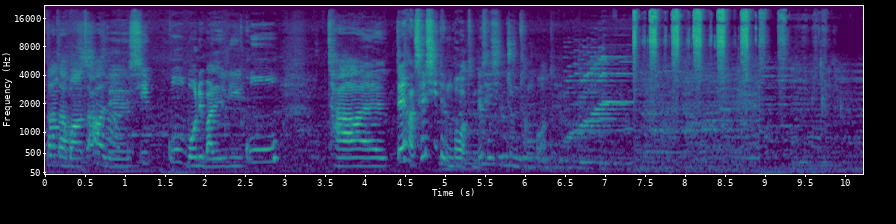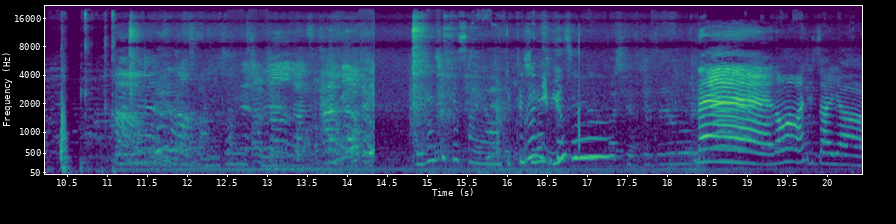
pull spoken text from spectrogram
나자마자 이제 씻고 머리 말리고 잘 때 한 3시 된거 같은데 3시쯤 잔거 같아. 회식했어요. 빅트 씨 회식했어요. 네, 너무 맛있어요.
